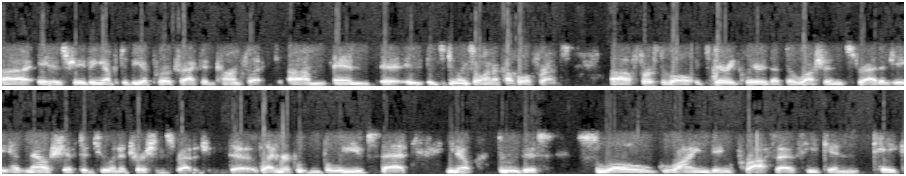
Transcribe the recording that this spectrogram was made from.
uh, is shaping up to be a protracted conflict, um, and it, it's doing so on a couple of fronts. Uh, first of all, it's very clear that the Russian strategy has now shifted to an attrition strategy. The, Vladimir Putin believes that, you know, through this slow grinding process, he can take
